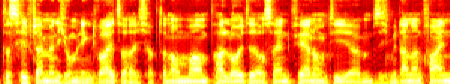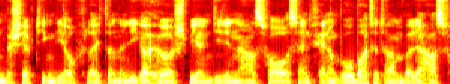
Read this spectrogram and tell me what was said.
das hilft einem ja nicht unbedingt weiter. Ich habe dann auch mal ein paar Leute aus der Entfernung, die ähm, sich mit anderen Vereinen beschäftigen, die auch vielleicht dann eine Liga höher spielen, die den HSV aus der Entfernung beobachtet haben, weil der HSV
